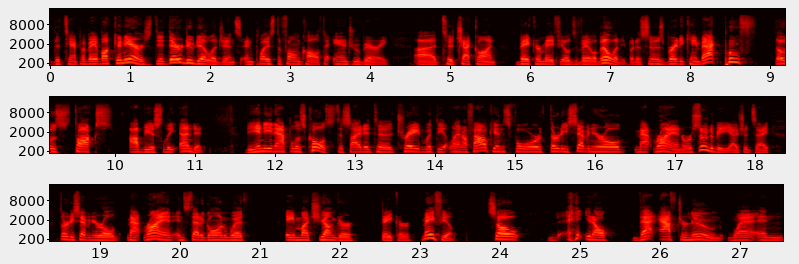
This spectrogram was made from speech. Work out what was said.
the Tampa Bay Buccaneers did their due diligence and placed a phone call to Andrew Berry uh, to check on Baker Mayfield's availability. But as soon as Brady came back, poof, those talks obviously ended. The Indianapolis Colts decided to trade with the Atlanta Falcons for 37 year old Matt Ryan, or soon to be, I should say, 37 year old Matt Ryan, instead of going with a much younger Baker Mayfield. So you know, that afternoon when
